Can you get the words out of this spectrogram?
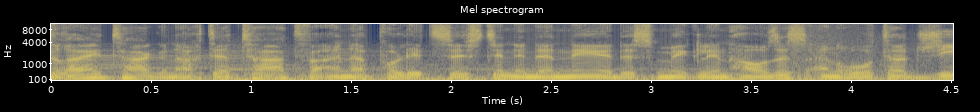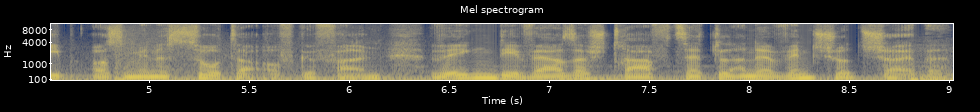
Drei Tage nach der Tat war einer Polizistin in der Nähe des Miglin-Hauses ein roter Jeep aus Minnesota aufgefallen, wegen diverser Strafzettel an der Windschutzscheibe.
